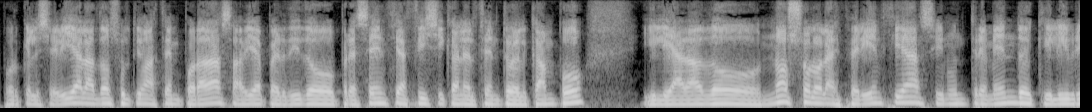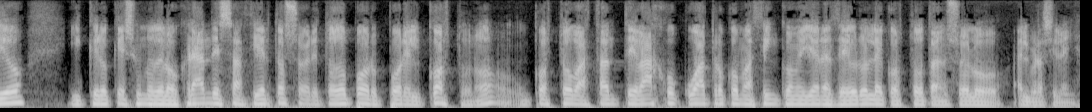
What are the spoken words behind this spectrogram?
porque el Sevilla las dos últimas temporadas había perdido presencia física en el centro del campo y le ha dado no solo la experiencia, sino un tremendo equilibrio y creo que es uno de los grandes aciertos, sobre todo por, por el costo, ¿no? Un costo bastante bajo, 4,5 millones de euros le costó tan solo el brasileño.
